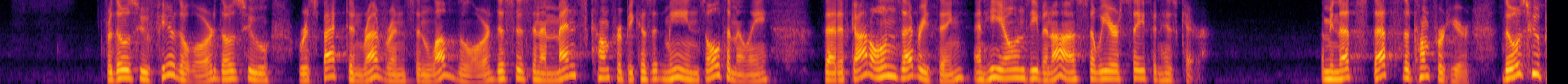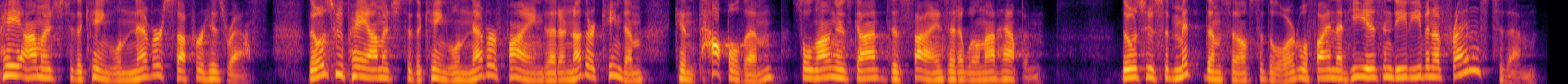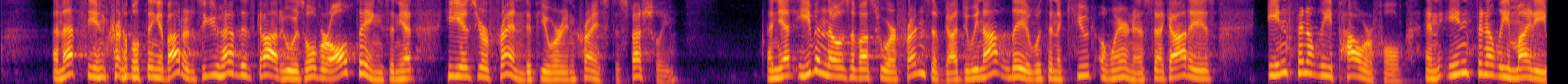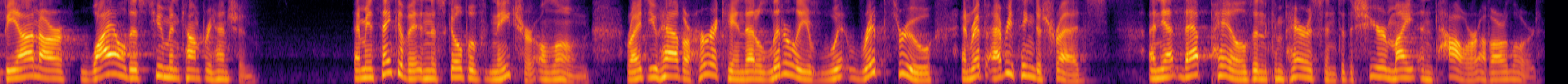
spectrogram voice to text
For those who fear the Lord, those who respect and reverence and love the Lord, this is an immense comfort because it means ultimately that if God owns everything and he owns even us, that we are safe in his care. I mean, that's, that's the comfort here. Those who pay homage to the king will never suffer his wrath. Those who pay homage to the king will never find that another kingdom can topple them so long as God decides that it will not happen. Those who submit themselves to the Lord will find that he is indeed even a friend to them. And that's the incredible thing about it. So you have this God who is over all things, and yet he is your friend if you are in Christ, especially. And yet, even those of us who are friends of God, do we not live with an acute awareness that God is infinitely powerful and infinitely mighty beyond our wildest human comprehension? I mean, think of it in the scope of nature alone, right? You have a hurricane that'll literally rip through and rip everything to shreds, and yet that pales in comparison to the sheer might and power of our Lord.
